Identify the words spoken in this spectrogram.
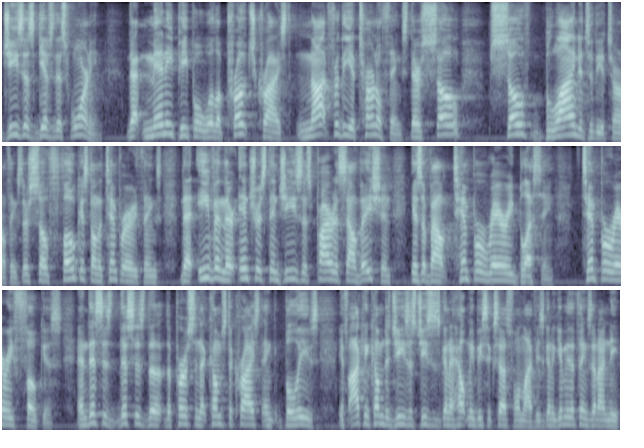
Jesus gives this warning that many people will approach Christ not for the eternal things. They're so so blinded to the eternal things. They're so focused on the temporary things that even their interest in Jesus prior to salvation is about temporary blessing, temporary focus. And this is, this is the, the person that comes to Christ and believes if I can come to Jesus, Jesus is going to help me be successful in life. He's going to give me the things that I need.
